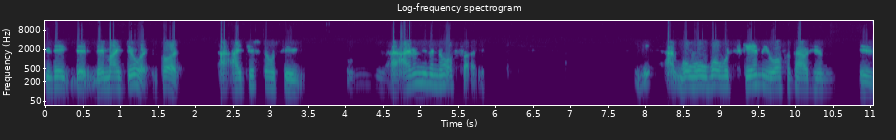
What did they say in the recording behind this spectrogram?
they they, they might do it, but I, I just don't see. I don't even know if. I, I, what, what would scare me off about him is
